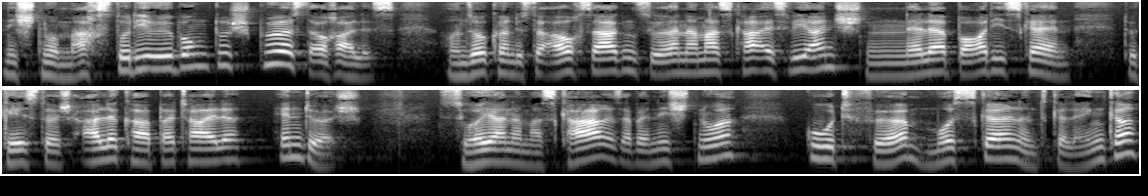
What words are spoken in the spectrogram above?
Nicht nur machst du die Übung, du spürst auch alles. Und so könntest du auch sagen, Surya Namaskar ist wie ein schneller Bodyscan. Du gehst durch alle Körperteile hindurch. Surya Namaskar ist aber nicht nur gut für Muskeln und Gelenke.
